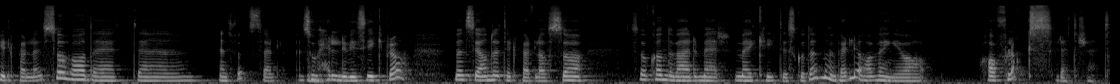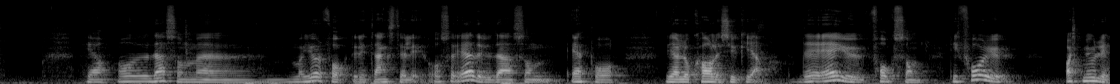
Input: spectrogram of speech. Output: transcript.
tilfellet så var det et, en fødsel som heldigvis gikk bra. Mens i andre tilfeller så, så kan det være mer, mer kritisk. Og de er veldig avhengig av å ha flaks, rett og slett. Ja, og det er det som eh, gjør folk litt engstelige. Og så er det jo det som er på de lokale sykehjemmene. Det er jo folk som De får jo alt mulig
